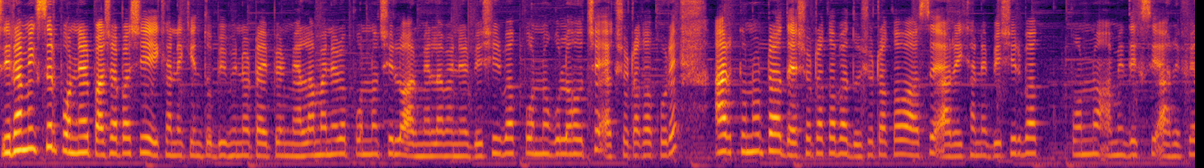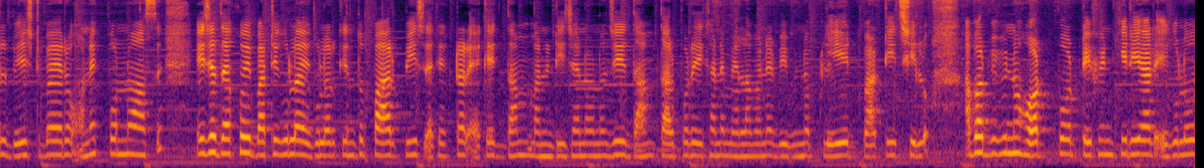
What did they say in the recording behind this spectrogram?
সিরামিক্সের পণ্যের পাশাপাশি এখানে কিন্তু বিভিন্ন টাইপের মেলামাইনেরও পণ্য ছিল, আর মেলামাইনের বেশিরভাগ পণ্যগুলো হচ্ছে একশো টাকা করে, আর কোনোটা দেড়শো টাকা বা দুশো টাকাও আছে, আর এখানে বেশিরভাগ পণ্য আমি দেখছি আরএফএল বেস্ট বাইয়েরও অনেক পণ্য আছে। এই যে দেখো এই বাটিগুলো, এগুলোর কিন্তু পার পিস এক একটার এক এক দাম মানে ডিজাইন অনুযায়ী দাম। তারপরে এখানে মেলামানের বিভিন্ন প্লেট বাটি ছিল। আবার বিভিন্ন হটপট টিফিন কেরিয়ার এগুলোও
